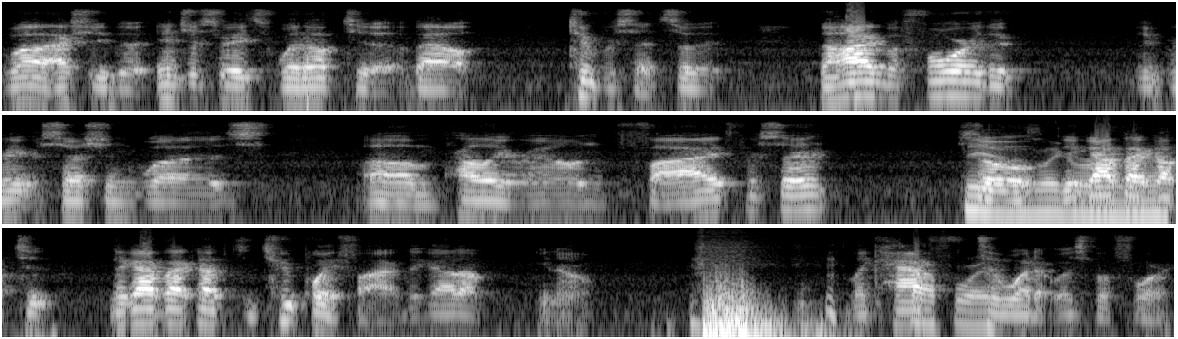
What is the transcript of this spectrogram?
Well, actually, the interest rates went up to about two percent. So the high before the the Great Recession was um, probably around five percent. So was like they got back there. up to they got back up to two point five. They got up, you know, like half Halfway. to what it was before.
